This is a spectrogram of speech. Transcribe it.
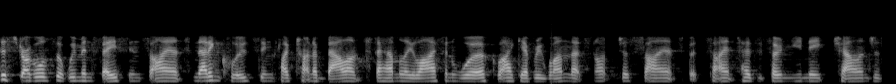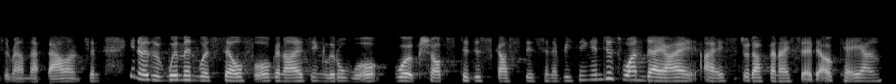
the struggles that women face in science, and that includes things like trying to balance family life and work like everyone. That's not just science, but science has its own unique challenges around that balance. And, you know, the women were self organizing little work, workshops to discuss this and everything. And just one day I, I stood up and I said, okay, um,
